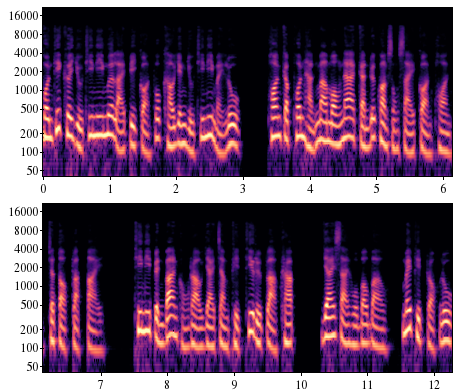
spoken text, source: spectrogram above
คนที่เคยอยู่ที่นี่เมื่อหลายปีก่อนพวกเขายังอยู่ที่นี่ไหมลูก พรกับพลหันมามองหน้ากันด้วยความสงสัยก่อนพรจะตอบกลับไป ที่นี่เป็นบ้านของเรายายจำผิดที่หรือเปล่าครับ ยายสายหัวเบาๆ ไม่ผิดหรอกลูก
